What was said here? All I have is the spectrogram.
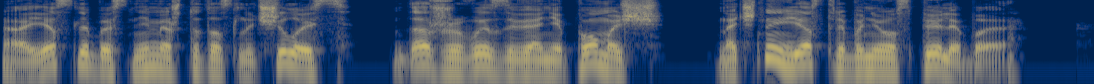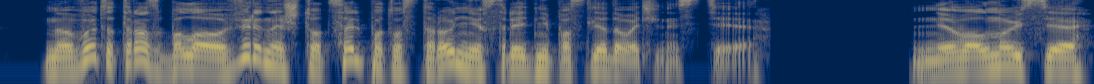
А если бы с ними что-то случилось, даже вызови они помощь, ночные ястребы не успели бы. Но в этот раз была уверенность, что цель потусторонней средней последовательности. «Не волнуйся,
